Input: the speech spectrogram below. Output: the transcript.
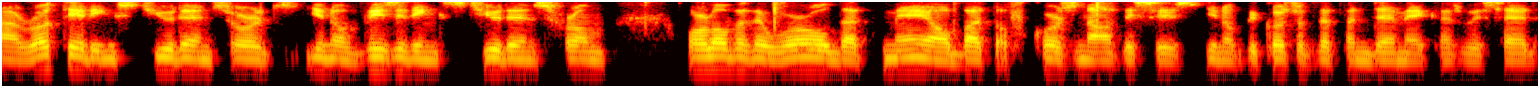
uh, rotating students or you know, visiting students from all over the world at Mayo. But of course, now this is you know because of the pandemic, as we said,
